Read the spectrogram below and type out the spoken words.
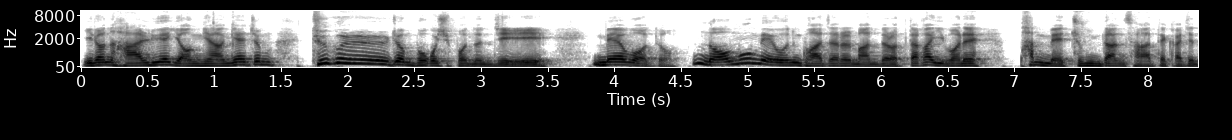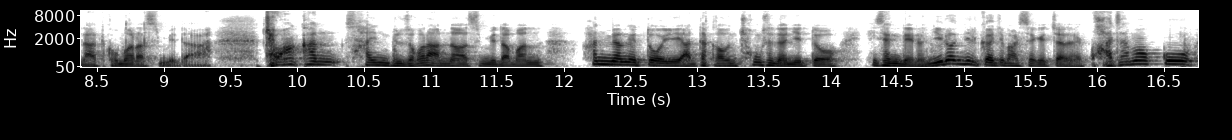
이런 한류의 영향에 좀 득을 좀 보고 싶었는지, 매워도 너무 매운 과자를 만들었다가 이번에 판매 중단 사태까지 낳고 말았습니다. 정확한 사인 분석은 안 나왔습니다만, 한 명의 또 이 안타까운 청소년이 또 희생되는 이런 일까지 발생했잖아요. 과자 먹고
